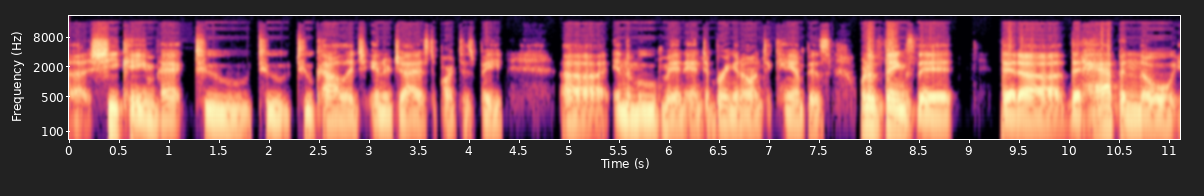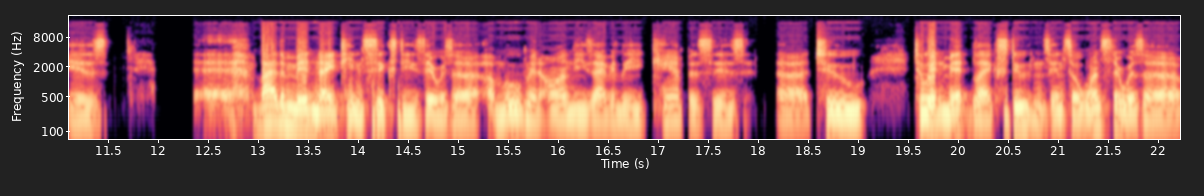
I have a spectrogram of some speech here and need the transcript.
uh, she came back to to to college energized to participate uh, in the movement and to bring it on to campus. One of the things that that uh, that happened though is by the mid 1960s there was a, a, movement on these Ivy League campuses uh, to to admit black students, and so once there was a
